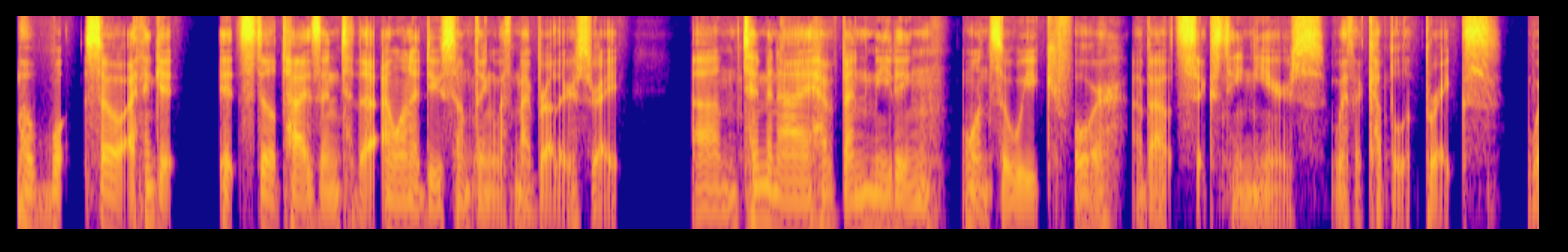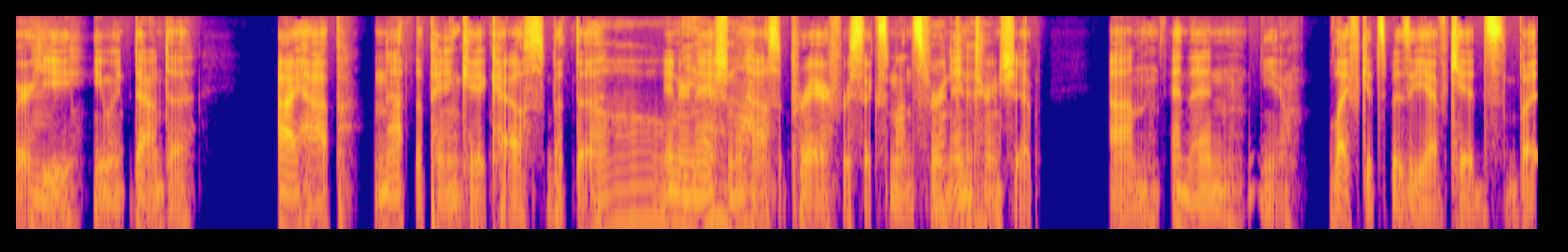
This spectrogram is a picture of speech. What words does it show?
Well, so I think it it still ties into the I want to do something with my brothers, right? Um, Tim and I have been meeting once a week for about 16 years with a couple of breaks where he he went down to IHOP, not the Pancake House, but the oh International yeah. House of Prayer for six months for an Okay. internship. Um, and then, you know, life gets busy, you have kids, but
